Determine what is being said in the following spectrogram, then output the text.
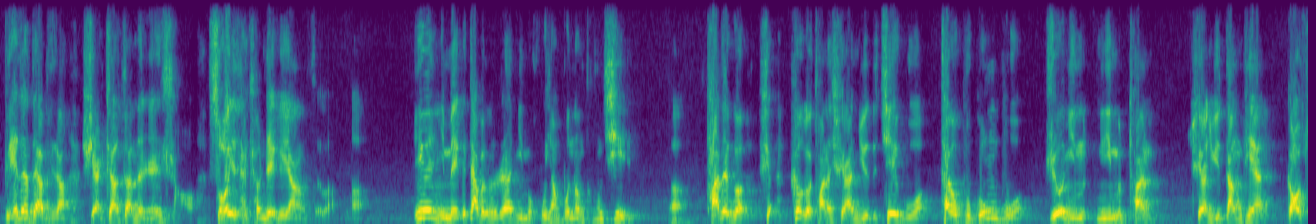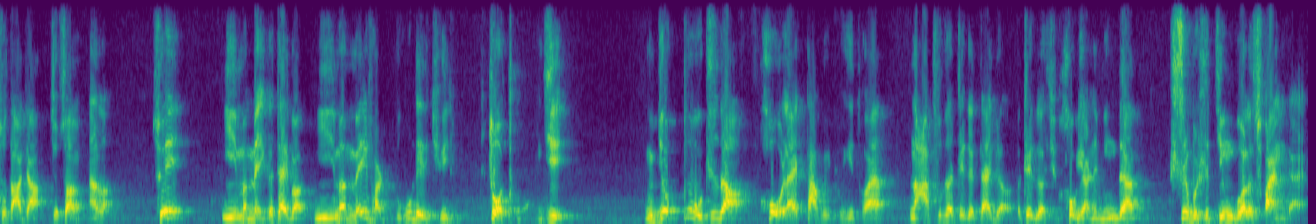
别的代表团选张三的人少，所以才成这个样子了啊。因为你每个代表团之间你们互相不能通气啊。他这个选各个团的选举的结果，他又不公布，只有你们你们团选举当天告诉大家就算完了。所以你们每个代表，你们没法独立去做统计，你就不知道后来大会主席团拿出的这个代表这个候选人名单是不是经过了篡改。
